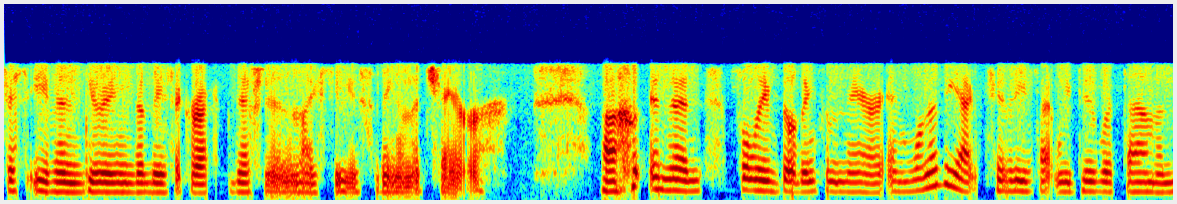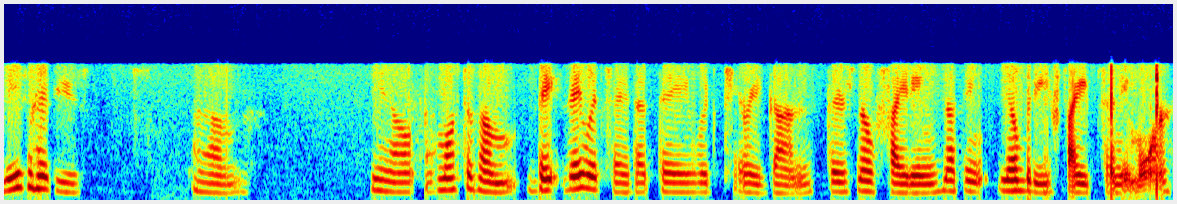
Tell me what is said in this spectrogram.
just even doing the basic recognition and i see you sitting in the chair. Uh, and then slowly building from there. And one of the activities that we did with them and these are these um you know most of them they they would say that they would carry guns. There's no fighting nothing nobody fights anymore.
